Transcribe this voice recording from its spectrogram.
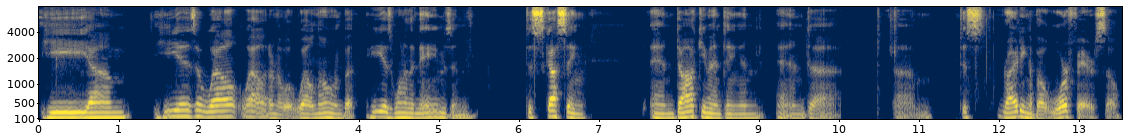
he um, he is a well well I don't know what well known, but he is one of the names in discussing and documenting and and uh, um, just writing about warfare. So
